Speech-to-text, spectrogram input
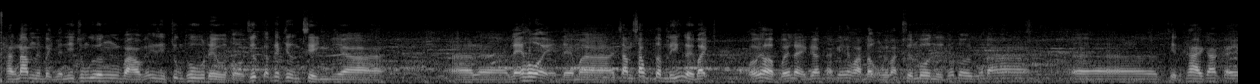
Hàng năm thì Bệnh viện Nhi Trung ương vào cái dịp Trung thu đều tổ chức các cái chương trình à, à, lễ hội để mà chăm sóc tâm lý người bệnh phối hợp với lại các, các cái hoạt động về mặt chuyên môn thì chúng tôi cũng đã ờ, triển khai các cái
